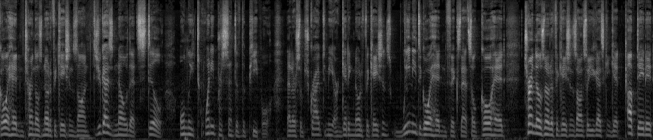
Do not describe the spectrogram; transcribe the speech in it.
go ahead and turn those notifications on. Did you guys know that still only 20% of the people that are subscribed to me are getting notifications. We need to go ahead and fix that. So go ahead, turn those notifications on so you guys can get updated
